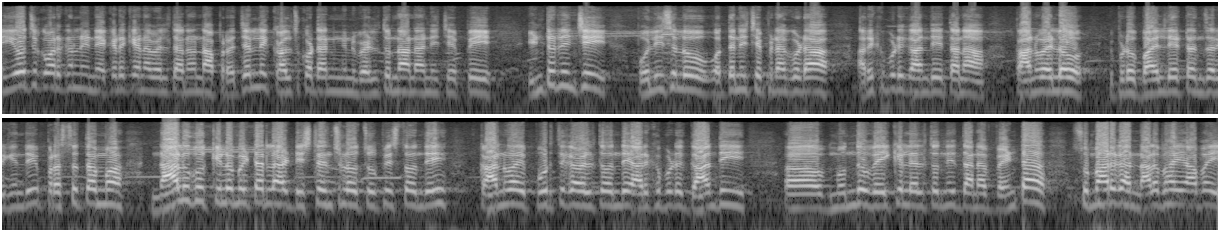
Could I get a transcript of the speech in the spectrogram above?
నియోజకవర్గం నేను ఎక్కడికైనా వెళ్తాను నా ప్రజల్ని కలుసుకోవడానికి నేను వెళ్తున్నానని చెప్పి ఇంటి నుంచి పోలీసులు వద్దని చెప్పినా కూడా అరకపుడి గాంధీ తన కాన్వాయ్లో ఇప్పుడు బయలుదేరడం జరిగింది. ప్రస్తుతం నాలుగు కిలోమీటర్ల డిస్టెన్స్లో చూపిస్తోంది. కాన్వాయ్ పూర్తిగా వెళ్తోంది. అరకపుడి గాంధీ ముందు వెహికల్ వెళ్తుంది. దాని వెంట సుమారుగా నలభై యాభై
